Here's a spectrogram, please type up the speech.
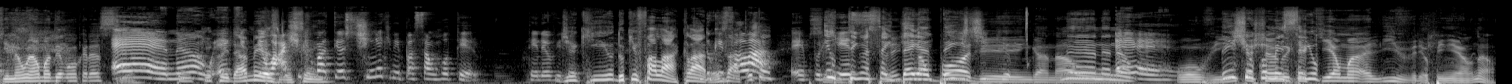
Que não é uma democracia. É, não. Tem que cuidar é que mesmo, eu acho sim. que o Matheus tinha que me passar um roteiro. Entendeu, Vitor? De que, do que falar, claro. Do que exato. falar. Então, é porque eu tenho essa ideia não pode que... enganar não, não, não. É... o ouvinte deixa eu comecei que aqui o... é uma livre opinião. Não.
